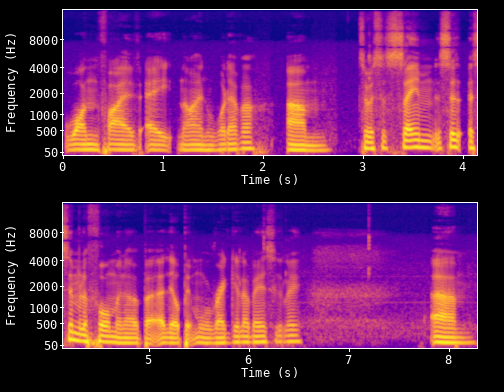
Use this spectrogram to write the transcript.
one, five, eight, nine, whatever. Um, so it's the same, it's a, a similar formula, but a little bit more regular, basically. Um,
